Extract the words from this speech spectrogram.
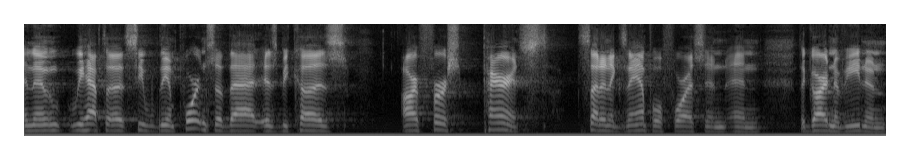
and then we have to see the importance of that is because our first parents set an example for us in, in the Garden of Eden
